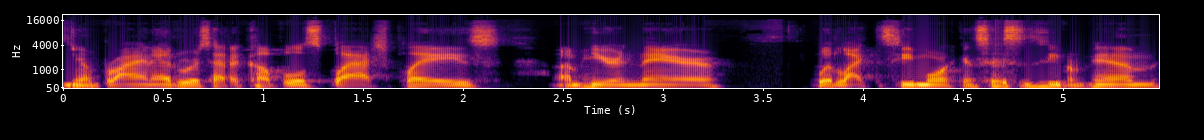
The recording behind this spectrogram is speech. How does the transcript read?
you know, Bryan Edwards had a couple of splash plays um, here and there. Would like to see more consistency from him.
